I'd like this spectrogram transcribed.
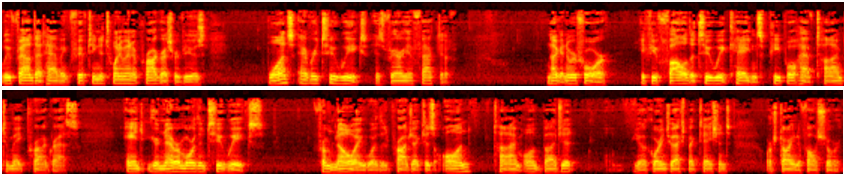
We've found that having 15 to 20 minute progress reviews once every two weeks is very effective. Nugget number four. If you follow the two week cadence, people have time to make progress. And you're never more than two weeks from knowing whether the project is on time, on budget, you know, according to expectations, or starting to fall short.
